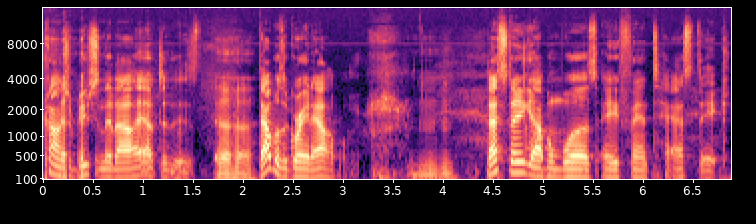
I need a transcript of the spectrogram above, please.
contribution that I'll have to this. Uh-huh. That was a great album. Mm-hmm. That Sting album was a fantastic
